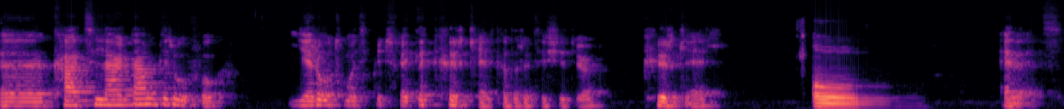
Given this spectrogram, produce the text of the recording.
Ee, katillerden biri Ufuk yere otomatik bir tüfekle 40 el kadar ateş ediyor. 40 el. Oo. Evet.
